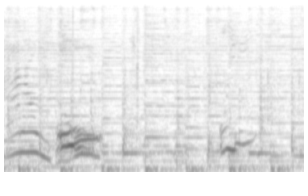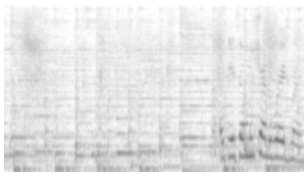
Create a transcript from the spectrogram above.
I don't know. Okay, someone's trying to raid mine.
